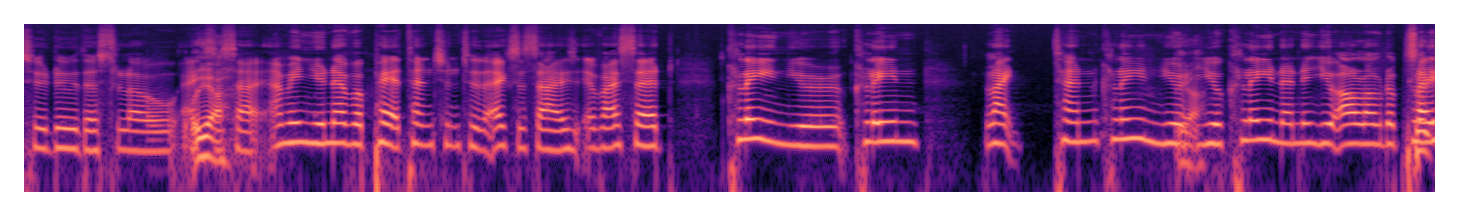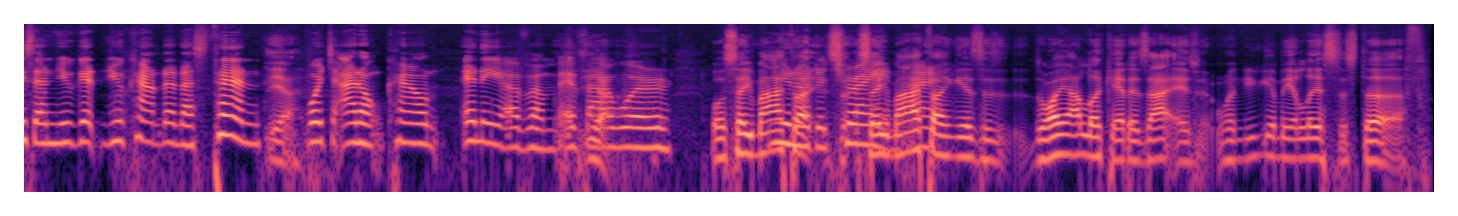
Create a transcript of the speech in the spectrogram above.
to do the slow Well, yeah. exercise. I mean, you never pay attention to the exercise. If I said clean, you're clean, like ten clean. You Yeah. you clean, and then you all over the place, and you get you count that as ten. yeah. Which I don't count any of them if Yeah. I were. Well, see, my you know, thing. See, my I- thing is, is the way I look at it is, I is when you give me a list of stuff,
